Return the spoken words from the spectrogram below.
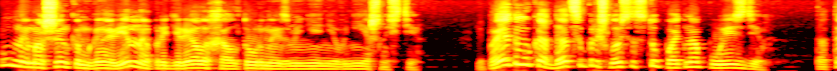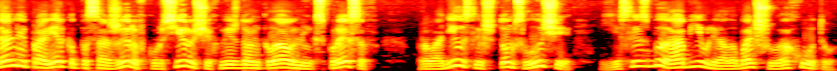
Умная машинка мгновенно определяла халтурное изменение внешности. И поэтому кадаться пришлось отступать на поезде. Тотальная проверка пассажиров, курсирующих между анклавами экспрессов, проводилась лишь в том случае, если СБА объявляла большую охоту.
